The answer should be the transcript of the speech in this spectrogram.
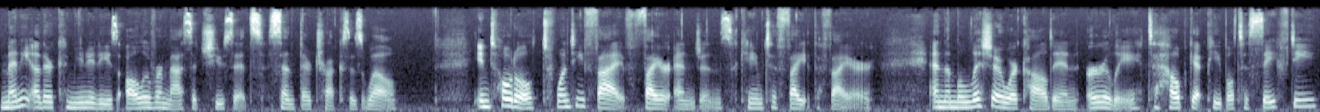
many other communities all over Massachusetts sent their trucks as well. In total, 25 fire engines came to fight the fire, and the militia were called in early to help get people to safety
